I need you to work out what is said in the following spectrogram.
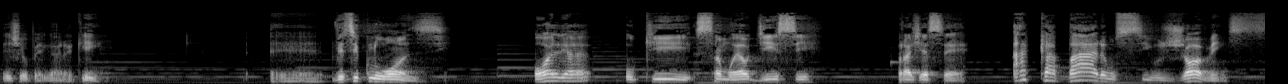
Deixa eu pegar aqui. É... Versículo 11. Olha o que Samuel disse para Jessé. Acabaram-se os jovens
